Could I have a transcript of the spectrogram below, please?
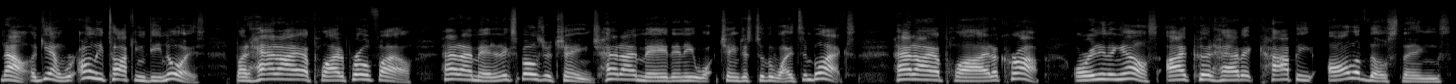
Now, again, we're only talking denoise, but had I applied a profile, had I made an exposure change, had I made any changes to the whites and blacks, had I applied a crop or anything else, I could have it copy all of those things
